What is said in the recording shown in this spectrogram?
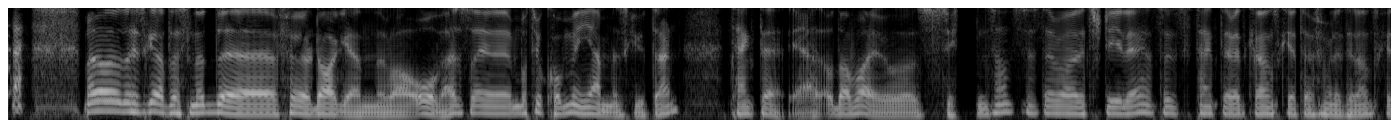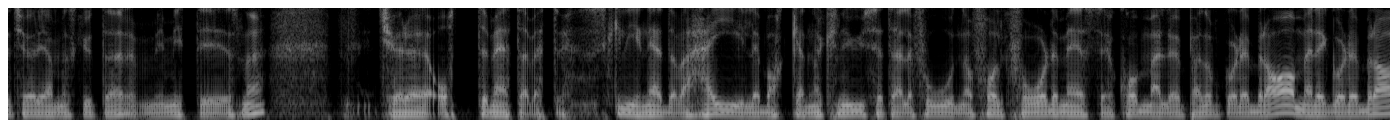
Men da husker jeg at det snødde før dagen var over, så jeg måtte jo komme hjem med scooteren. Tenkte, ja, og da var jeg jo 17, sant? syntes det var litt stilig. Så tenkte jeg, vet hva, skal jeg tøffe meg litt, grann? skal jeg kjøre hjem med scooter midt i snø. Kjøre åtte meter, vet du. Sklir nedover hele bakken og knuser telefonen, og folk får det med seg og kommer løpende opp. Går det bra med det, går det bra?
